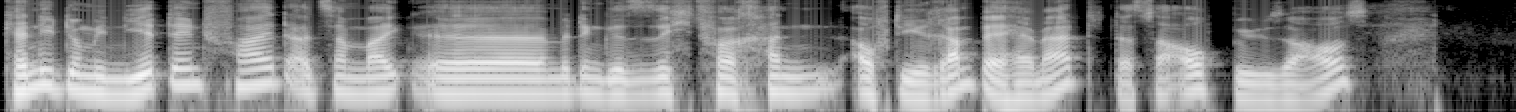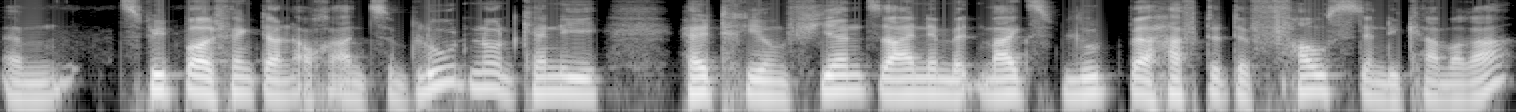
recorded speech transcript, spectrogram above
Kenny dominiert den Fight, als er Mike äh, mit dem Gesicht voran auf die Rampe hämmert. Das sah auch böse aus. Ähm, Speedball fängt dann auch an zu bluten und Kenny hält triumphierend seine mit Mikes Blut behaftete Faust in die Kamera.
